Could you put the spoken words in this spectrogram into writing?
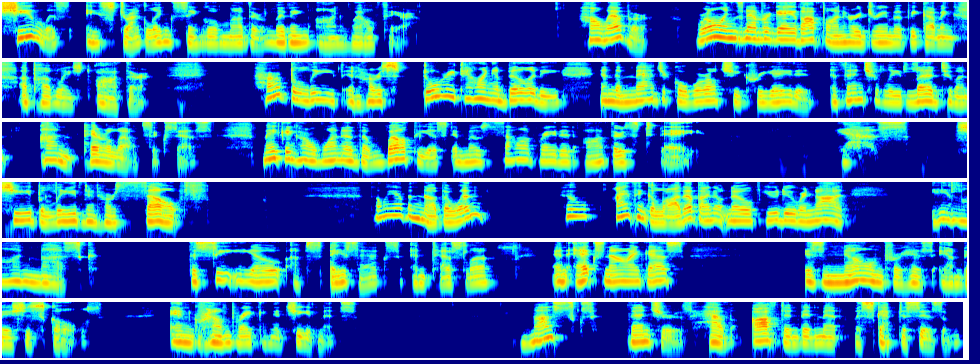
She was a struggling single mother living on welfare. However, Rowling's never gave up on her dream of becoming a published author. Her belief in her storytelling ability and the magical world she created eventually led to an unparalleled success, making her one of the wealthiest and most celebrated authors today. Yes, she believed in herself. Then we have another one who I think a lot of. I don't know if you do or not. Elon Musk, the CEO of SpaceX and Tesla, and X now, I guess, is known for his ambitious goals. and groundbreaking achievements. Musk's ventures have often been met with skepticism,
